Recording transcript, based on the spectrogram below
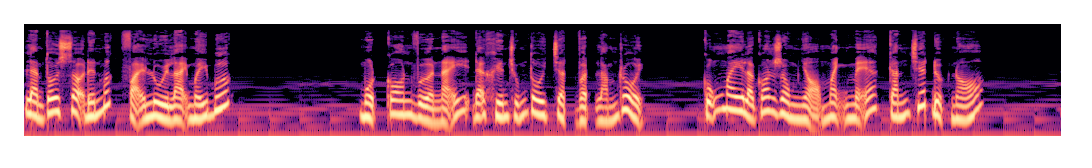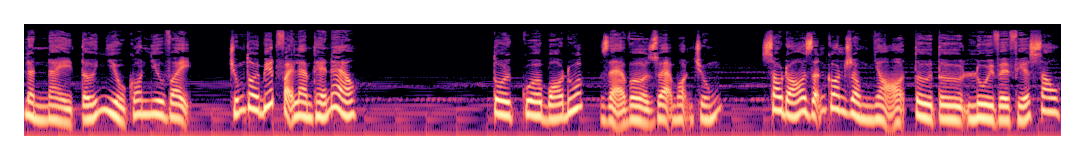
làm tôi sợ đến mức phải lùi lại mấy bước. Một con vừa nãy đã khiến chúng tôi chật vật lắm rồi. Cũng may là con rồng nhỏ mạnh mẽ cắn chết được nó. Lần này tới nhiều con như vậy, chúng tôi biết phải làm thế nào? Tôi cua bó đuốc, giả vờ dọa bọn chúng, sau đó dẫn con rồng nhỏ từ từ lùi về phía sau.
